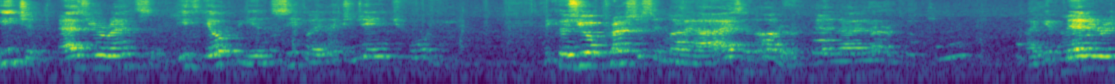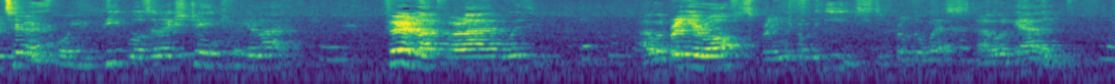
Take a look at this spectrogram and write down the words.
Egypt as your ransom, Ethiopia and Seba in exchange for you. Because you are precious in my eyes and honored, and I love you. I give men in return for you, peoples in exchange for your life. Fear not, for I am with you. I will bring your offspring from the east and from the west. I will gather you.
